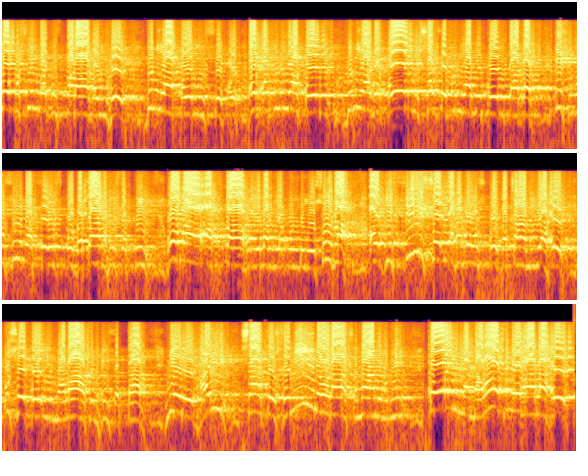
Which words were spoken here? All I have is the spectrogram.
جو مصیبت اس پر آ گئی ہے، دنیا کوئی اس سے کوئی دنیا کوئی، دنیا کے کوئی شخص، دنیا میں کوئی طاقت اس مصیبت سے اس کو بچا نہیں سکتی۔ وما اخطاه لم يكن اور جس چیز سے اللہ نے اس کو بچا لیا ہے، اسے کوئی نواز نہیں سکتا۔ میرے بھائی سات زمین اور آسمان میں کوئی نہ نوازنے والا ہے۔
